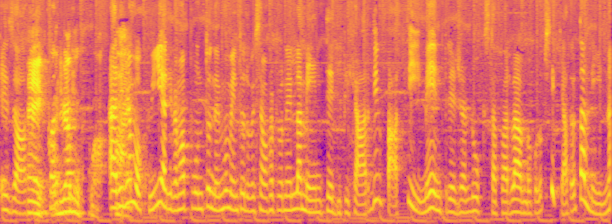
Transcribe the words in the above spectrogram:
Esatto. Ecco, Infatti, arriviamo qua. Arriviamo vai. qui, arriviamo appunto nel momento dove siamo proprio nella mente di Picard. Infatti, mentre Jean-Luc sta parlando con lo psichiatra, Tallinn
